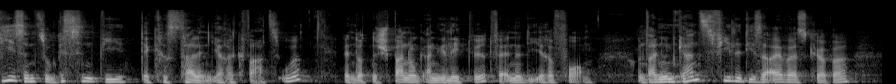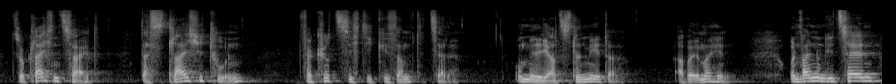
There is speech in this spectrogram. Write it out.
die sind so ein bisschen wie der Kristall in ihrer Quarzuhr. Wenn dort eine Spannung angelegt wird, verändern die ihre Form. Und weil nun ganz viele dieser Eiweißkörper zur gleichen Zeit das Gleiche tun, verkürzt sich die gesamte Zelle um Milliardstel Meter. Aber immerhin. Und weil nun die Zellen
